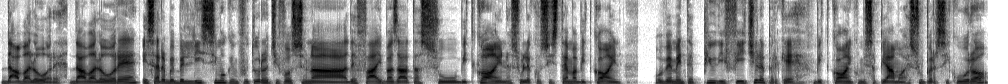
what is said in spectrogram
dà valore, dà valore e sarebbe bellissimo che in futuro ci fosse una DeFi basata su Bitcoin, sull'ecosistema Bitcoin. Ovviamente è più difficile perché Bitcoin, come sappiamo, è super sicuro,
